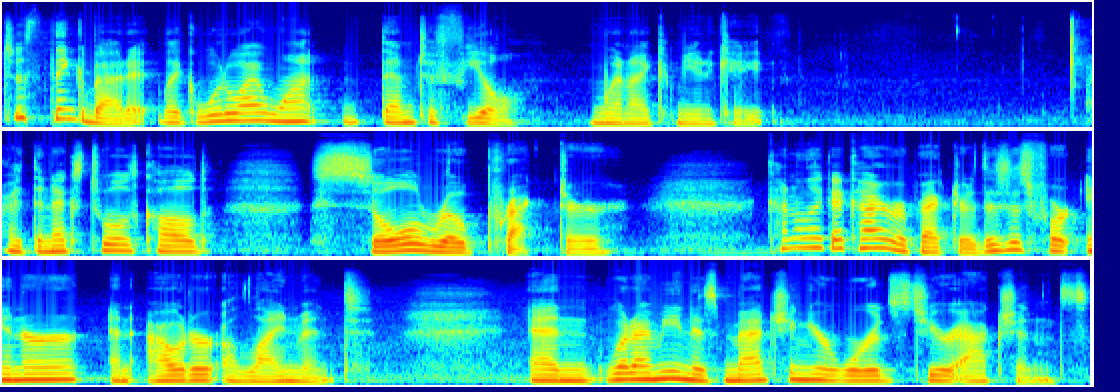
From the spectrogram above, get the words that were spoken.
just think about it. Like, what do I want them to feel when I communicate? All right, the next tool is called Solropractor, kind of like a chiropractor. This is for inner and outer alignment. And what I mean is matching your words to your actions.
